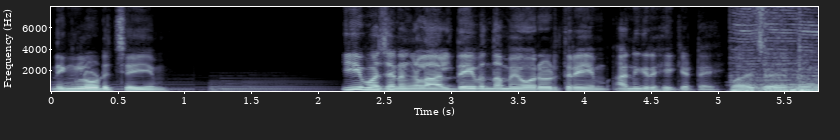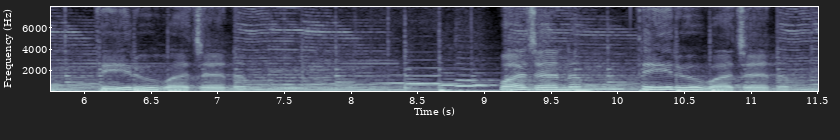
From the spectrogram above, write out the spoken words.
നിങ്ങളോട് ചെയ്യും. ഈ വചനങ്ങളാൽ ദൈവം നമ്മെ ഓരോരുത്തരെയും അനുഗ്രഹിക്കട്ടെ. വചനം തിരുവചനം. വചനം തിരുവചനം.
